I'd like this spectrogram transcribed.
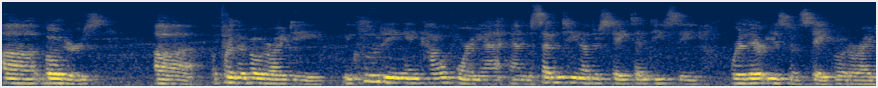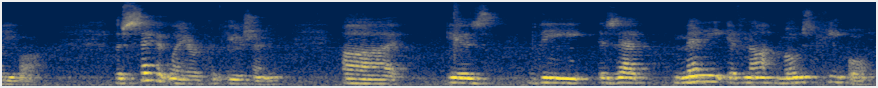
uh, voters, uh, for their voter ID, including in California and the 17 other states and DC where there is no state voter ID law. The second layer of confusion uh, is, the, is that many, if not most people,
